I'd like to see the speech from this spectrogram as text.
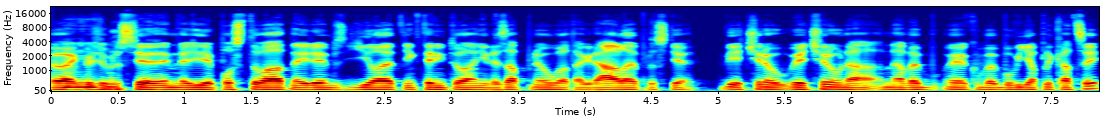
Jo, jako, že mhm. prostě jim nejde postovat, nejde jim sdílet, některý to ani nezapnou a tak dále, prostě většinou, většinou na, na web, jako webové aplikaci.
